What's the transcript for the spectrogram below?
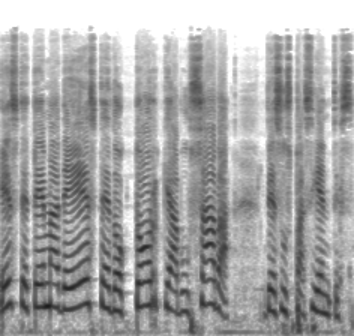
Este tema de este doctor que abusaba de sus pacientes.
